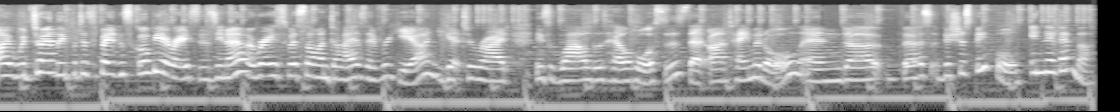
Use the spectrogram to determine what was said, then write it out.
I would totally participate in the Scorpio races, you know, a race where someone dies every year and you get to ride these wild as hell horses that aren't tame at all and uh, verse vicious people in November.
